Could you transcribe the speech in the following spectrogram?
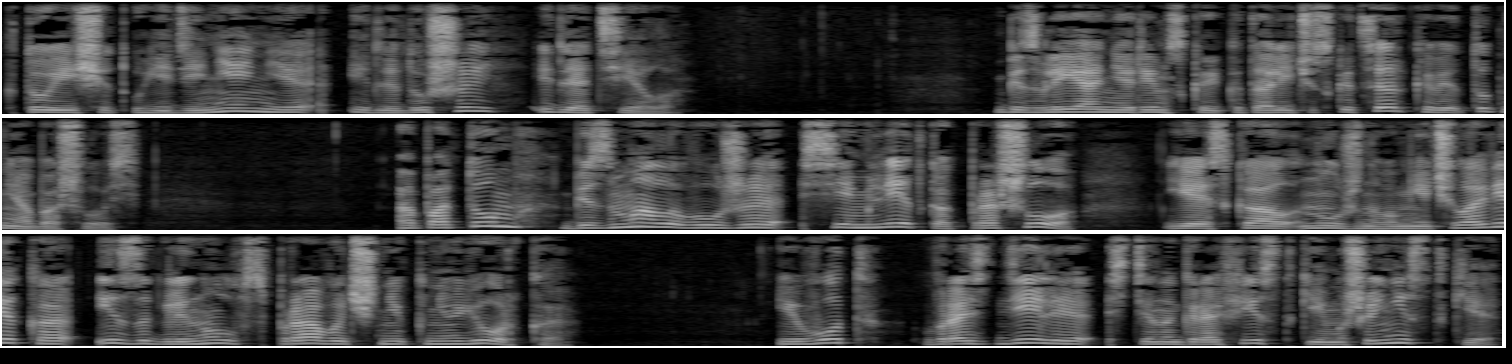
кто ищет уединение и для души, и для тела. Без влияния римской католической церкви тут не обошлось. А потом, без малого уже семь лет как прошло, я искал нужного мне человека и заглянул в справочник Нью-Йорка. И вот в разделе «Стенографистки и машинистки»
